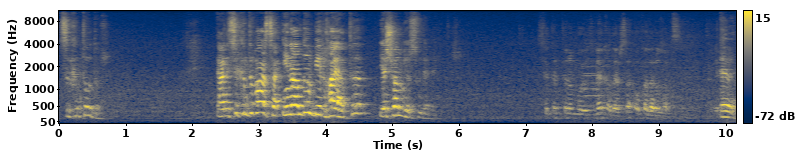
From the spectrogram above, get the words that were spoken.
Sıkıntı odur. Yani sıkıntı varsa inandığın bir hayatı yaşamıyorsun demektir. Sıkıntının boyutu ne kadarsa o kadar uzaksın. Evet.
